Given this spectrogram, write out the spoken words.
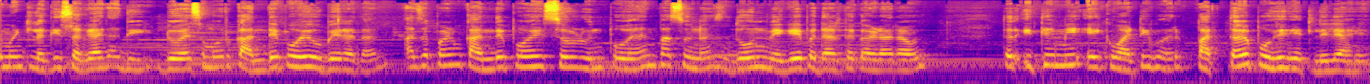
म्हटलं की सगळ्यात आधी डोळ्यासमोर कांदे पोहे उभे राहतात. आज आपण कांदे पोहे सोडून पोह्यांपासूनच दोन वेगळे पदार्थ करणार आहोत. तर इथे मी एक वाटीभर पातळ पोहे घेतलेले आहेत.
